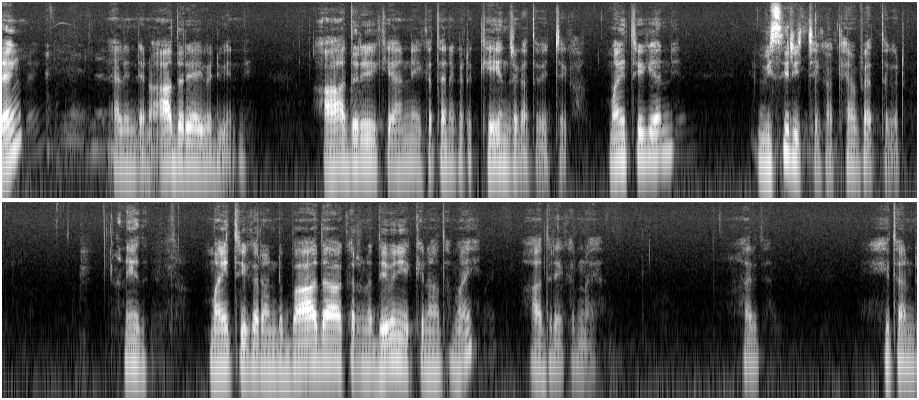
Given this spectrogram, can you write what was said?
දැන් ඇලෙන්ටන ආදරයයි වැඩි වෙන්නේ. ආදරය කියන්නේ එක තැනකට කේන්ද්‍රගත වෙච්ච එක. මෛත්‍රී කියන්නේ විසිරිච්ච එකක් හැම පැත්තකට නේද? මෛත්‍රී කරන්න බාධා කරන දෙවනි එක්කෙනා තමයි ආදරය කරන අය. හරිද? හිතන්ඩ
